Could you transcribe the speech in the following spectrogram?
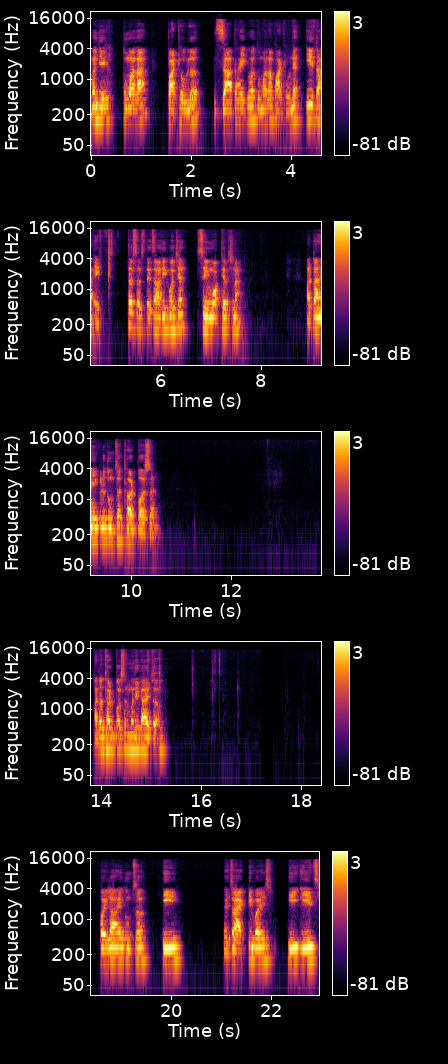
म्हणजे तुम्हाला पाठवलं जात आहे किंवा तुम्हाला पाठवण्यात येत आहे. तसंच त्याचं अनेक वचन सेम वाक्यरचना. आता आहे इकडे तुमचं थर्ड पर्सन आता थर्ड पर्सनमध्ये काय येतं? पहिलं आहे तुमचं ही याचा ऍक्टिवाइज ही इज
